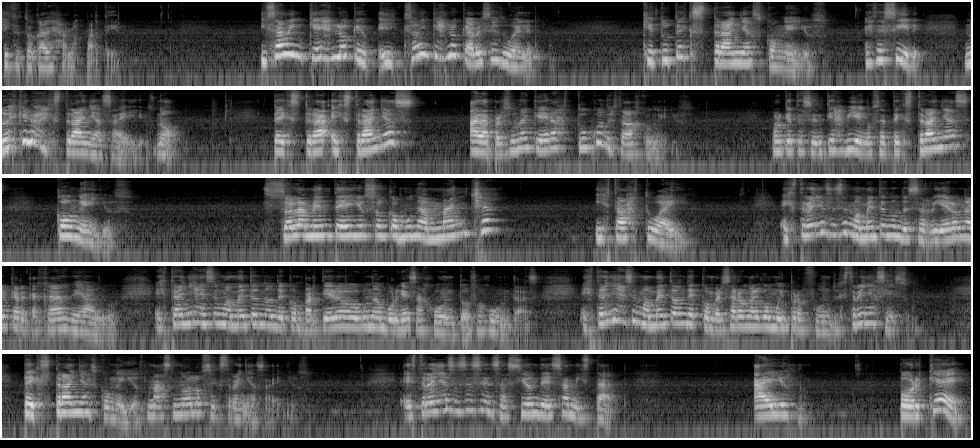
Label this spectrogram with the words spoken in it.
Y te toca dejarlos partir. ¿Y saben qué es lo que, ¿saben qué es lo que a veces duele? Que tú te extrañas con ellos. Es decir, no es que los extrañas a ellos, no. Te extra extrañas a la persona que eras tú cuando estabas con ellos. Porque te sentías bien, o sea, te extrañas con ellos. Solamente ellos son como una mancha y estabas tú ahí. Extrañas ese momento en donde se rieron al carcajadas de algo. Extrañas ese momento en donde compartieron una hamburguesa juntos o juntas. Extrañas ese momento donde conversaron algo muy profundo. Extrañas eso. Te extrañas con ellos, más no los extrañas a ellos. Extrañas esa sensación de esa amistad. A ellos no. ¿Por qué?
